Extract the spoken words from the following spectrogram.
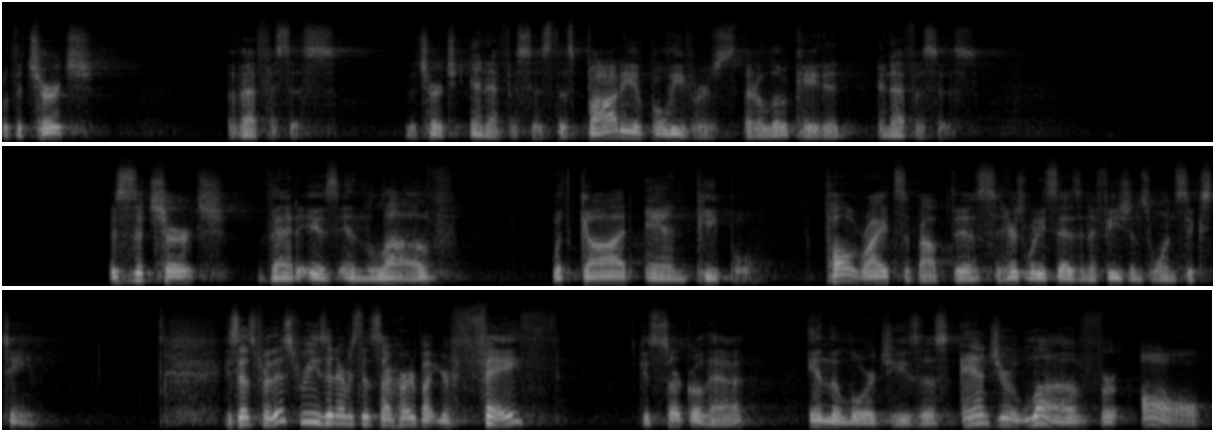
with the church of Ephesus, the church in Ephesus, this body of believers that are located in Ephesus. This is a church that is in love with God and people. Paul writes about this, and here's what he says in Ephesians 1:16. He says, For this reason, ever since I heard about your faith, you could circle that, in the Lord Jesus, and your love for all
